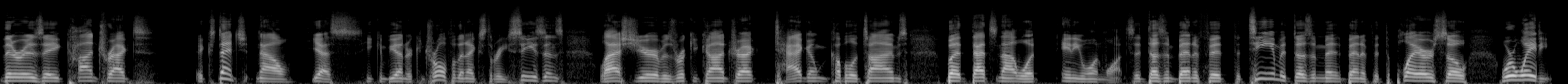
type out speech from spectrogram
there is a contract extension. Now, yes, he can be under control for the next three seasons. Last year of his rookie contract, tag him a couple of times, but that's not what anyone wants. It doesn't benefit the team, it doesn't benefit the players. So we're waiting.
